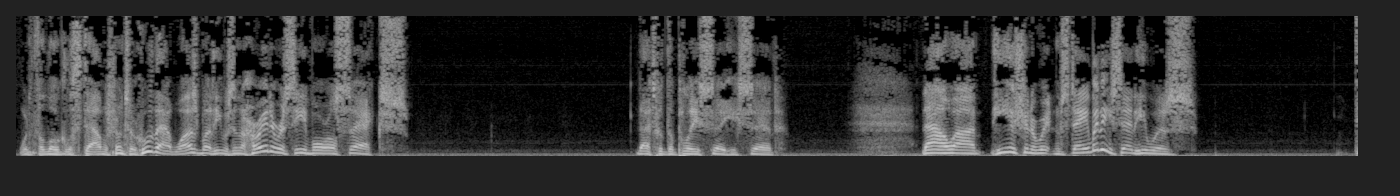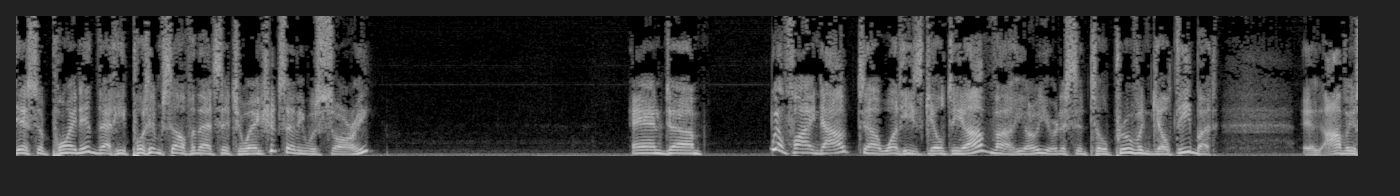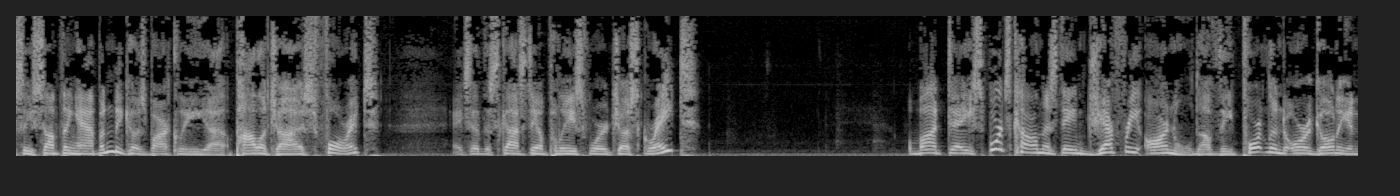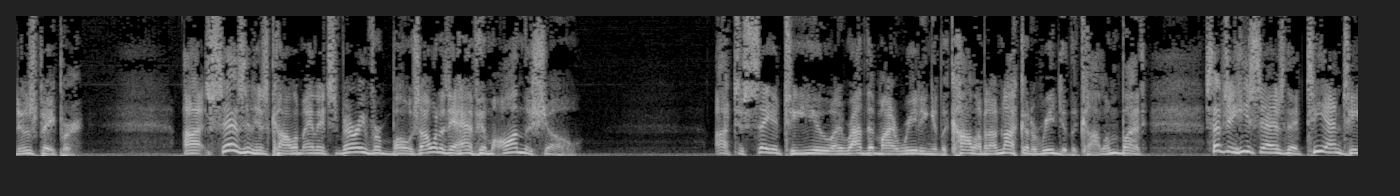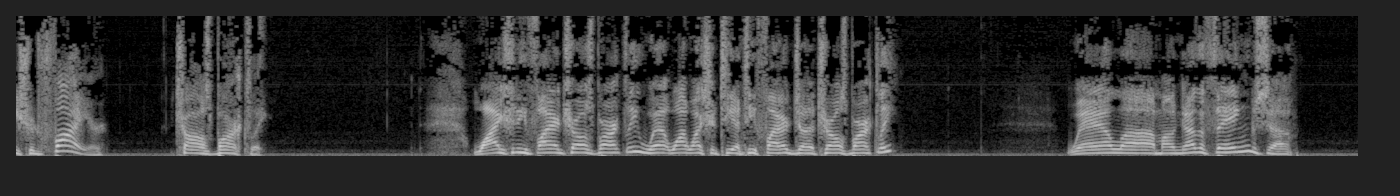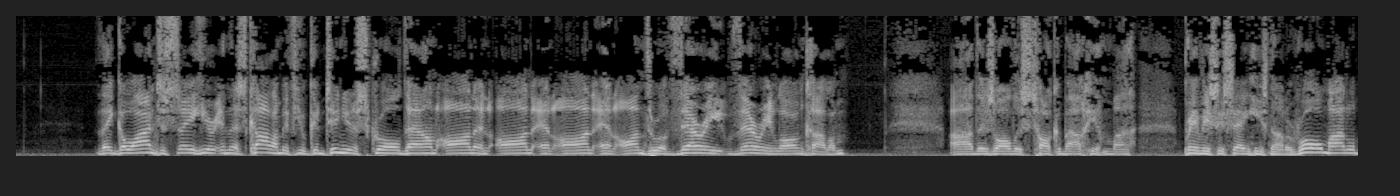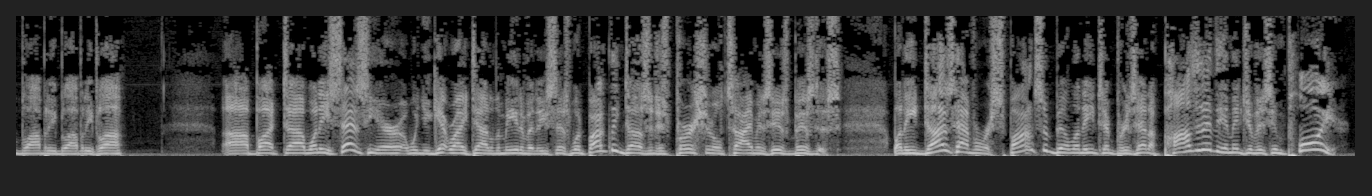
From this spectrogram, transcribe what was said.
one of the local establishments or who that was, but he was in a hurry to receive oral sex. That's what the police say he said. Now, uh, he issued a written statement. He said he was disappointed that he put himself in that situation, said he was sorry. And, um, We'll find out uh, what he's guilty of. Uh, you know, you're innocent until proven guilty, but uh, obviously something happened because Barkley uh, apologized for it and said the Scottsdale police were just great. But a sports columnist named Jeffrey Arnold of the Portland Oregonian newspaper uh, says in his column, and it's very verbose, I wanted to have him on the show uh, to say it to you uh, rather than my reading of the column, and I'm not going to read you the column, but essentially he says that TNT should fire Charles Barkley. Why should he fire Charles Barkley? Well, why, why should TNT fire uh, Charles Barkley? Well, uh, among other things, uh, they go on to say here in this column, if you continue to scroll down on and on and on and on through a very, very long column, uh, there's all this talk about him uh, previously saying he's not a role model, blah, blah, blah, blah, blah. Uh, but uh, what he says here, when you get right down to the meat of it, he says what Barkley does in his personal time is his business. But he does have a responsibility to present a positive image of his employer.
